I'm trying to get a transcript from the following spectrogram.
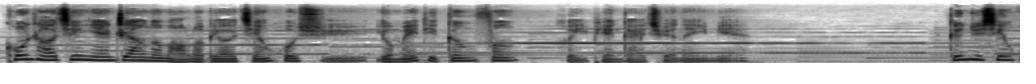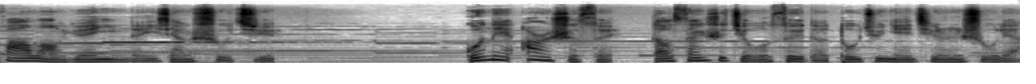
空巢青年这样的网络标签，或许有媒体跟风和以偏概全的一面。根据新华网援引的一项数据，国内二十岁到三十九岁的独居年轻人数量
